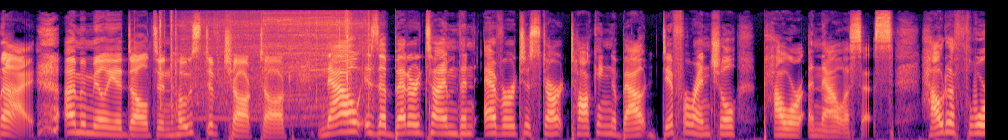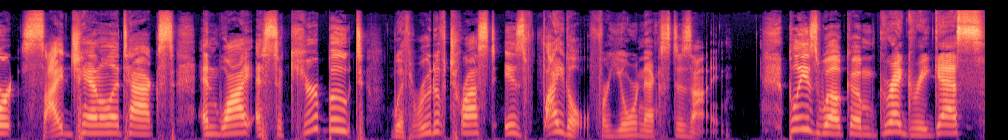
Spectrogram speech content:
Hi, I'm Amelia Dalton, host of Chalk Talk. Now is a better time than ever to start talking about differential power analysis, how to thwart side channel attacks, and why a secure boot with root of trust is vital for your next design. Please welcome Gregory Guez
